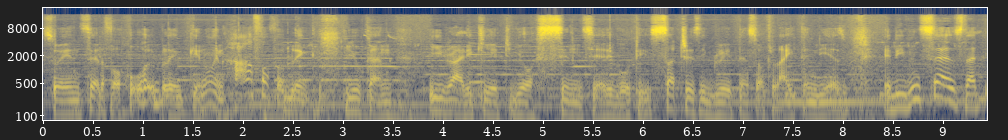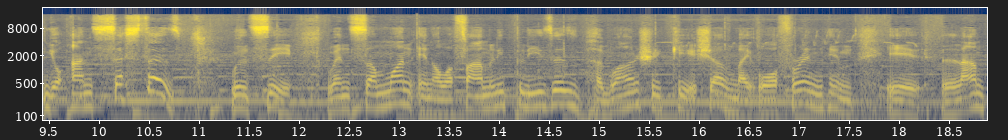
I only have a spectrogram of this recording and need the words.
So instead of a whole blink, you know, in half of a blink, you can eradicate your sins, dear devotees. Such is the greatness of light and years. It even says that your ancestors will say, when someone in our family pleases Bhagwan Sri Keshav by offering him a lamp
